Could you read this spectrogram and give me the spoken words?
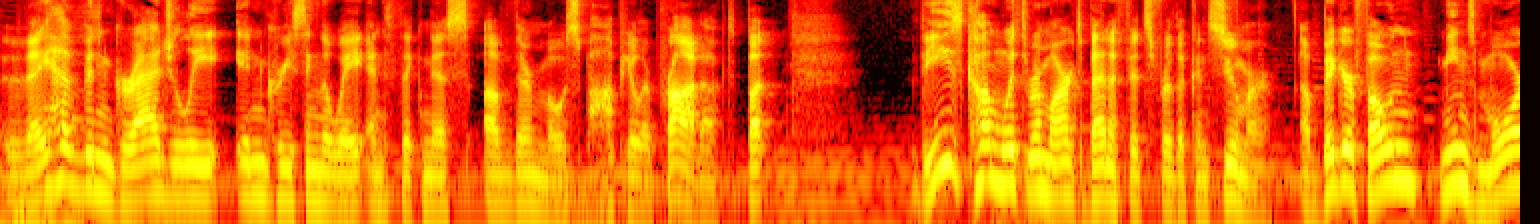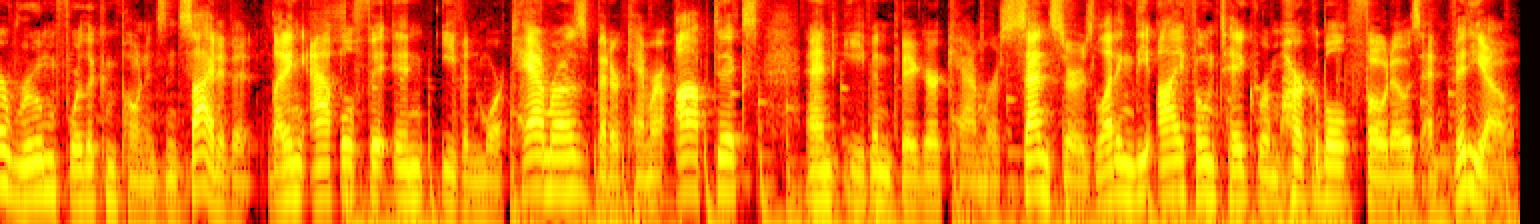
they have been gradually increasing the weight and thickness of their most popular product. But these come with remarked benefits for the consumer. A bigger phone means more room for the components inside of it, letting Apple fit in even more cameras, better camera optics, and even bigger camera sensors, letting the iPhone take remarkable photos and video.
